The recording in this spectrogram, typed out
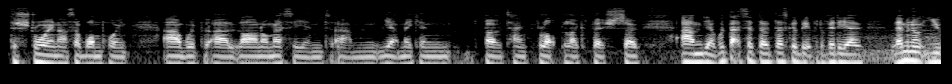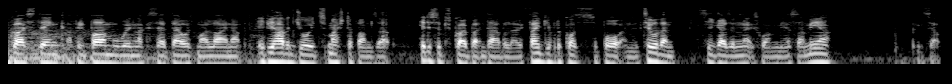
destroying us at one point uh, with uh, Lionel Messi and um, yeah, making Boateng flop like a fish. So um, yeah, with that said though, that's going to be it for the video. Let me know what you guys think. I think Bayern will win. Like I said, that was my lineup. If you have enjoyed, smash the thumbs up. Hit the subscribe button down below. Thank you for the constant support. And until then, see you guys in the next one. Mia san Mia. Peace out.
